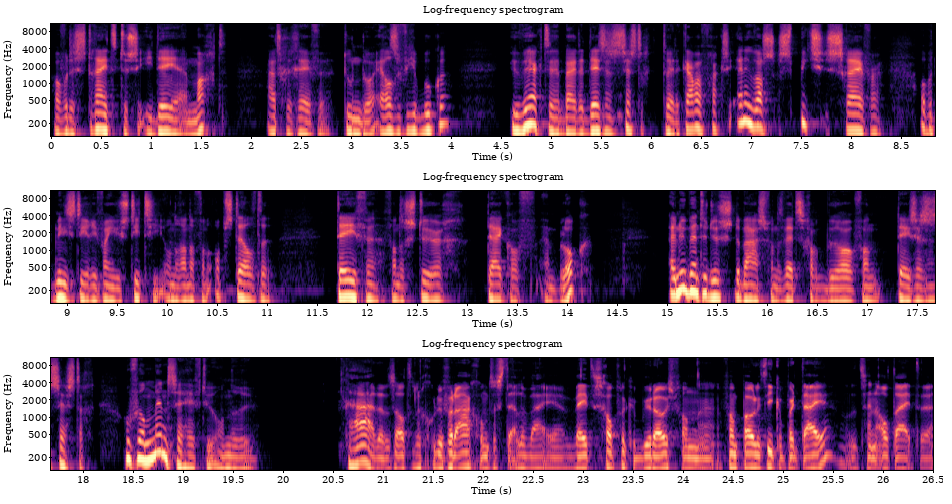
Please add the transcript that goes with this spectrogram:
over de strijd tussen ideeën en macht, uitgegeven toen door Elsevier Boeken. U werkte bij de D66 Tweede Kamerfractie en u was speechschrijver op het ministerie van Justitie, onder andere van Opstelten, Teven, Van der Steur, Dijkhoff en Blok. En nu bent u dus de baas van het wetenschappelijk bureau van D66. Hoeveel mensen heeft u onder u? Ja, dat is altijd een goede vraag om te stellen bij uh, wetenschappelijke bureaus van, uh, van politieke partijen. Want het zijn altijd uh,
